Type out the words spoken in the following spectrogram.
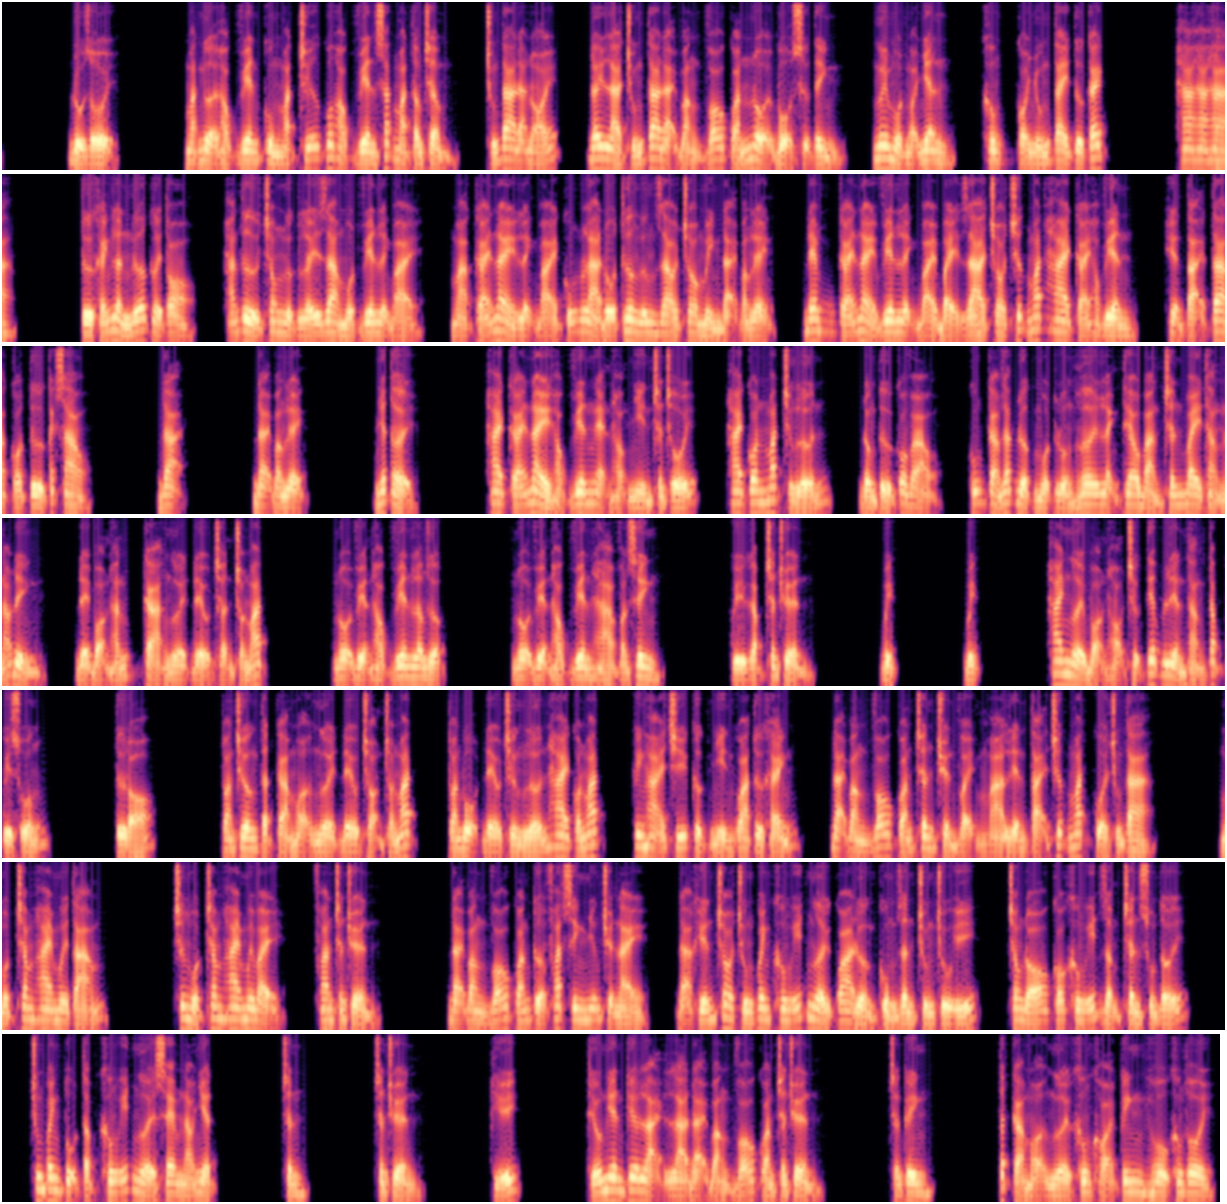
Đủ rồi. Mặt ngựa học viên cùng mặt chữ quốc học viên sắc mặt tâm trầm, chúng ta đã nói, đây là chúng ta đại bằng võ quán nội bộ sự tình, ngươi một ngoại nhân, không có nhúng tay tư cách. Ha ha ha. Từ khánh lần nữa cười to, hắn từ trong ngực lấy ra một viên lệnh bài, mà cái này lệnh bài cũng là đỗ thương ưng giao cho mình đại bằng lệnh, đem cái này viên lệnh bài bày ra cho trước mắt hai cái học viên, hiện tại ta có tư cách sao? Đại đại bằng lệnh. Nhất thời hai cái này học viên nghẹn họng nhìn chân chối, hai con mắt chừng lớn, đồng tử co vào, cũng cảm giác được một luồng hơi lạnh theo bàn chân bay thẳng não đỉnh, để bọn hắn cả người đều trận tròn mắt. Nội viện học viên lâm dược, nội viện học viên hà văn sinh, quỳ gặp chân truyền. Bịch bịch. Hai người bọn họ trực tiếp liền thẳng tắp quỳ xuống. Từ đó, toàn trường tất cả mọi người đều chọn tròn mắt, toàn bộ đều chừng lớn hai con mắt, kinh hãi trí cực nhìn qua từ khánh, đại bằng võ quán chân truyền vậy mà liền tại trước mắt của chúng ta. Một trăm hai mươi tám, chương một trăm hai mươi bảy, phan chân truyền. Đại bằng võ quán cửa phát sinh những chuyện này đã khiến cho chúng quanh không ít người qua đường cùng dân chúng chú ý, trong đó có không ít dậm chân xuống tới. T quanh tụ tập không ít người xem náo nhiệt. Chân chân truyền. Ký. Thiếu niên kia lại là đại bằng võ quán chân truyền. Chân kinh. Tất cả mọi người không khỏi kinh hô không thôi.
